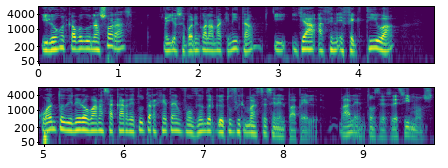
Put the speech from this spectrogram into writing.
y luego al cabo de unas horas ellos se ponen con la maquinita y ya hacen efectiva cuánto dinero van a sacar de tu tarjeta en función de lo que tú firmaste en el papel, ¿vale? Entonces decimos,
